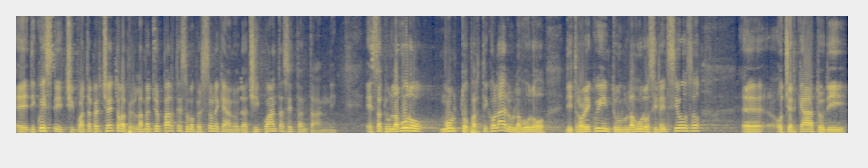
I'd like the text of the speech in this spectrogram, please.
eh, di questi 50% la, la, maggior parte sono persone che hanno da 50 a 70 anni. È stato un lavoro molto particolare, un lavoro di Trore Quinto, un lavoro silenzioso. Eh, ho cercato di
